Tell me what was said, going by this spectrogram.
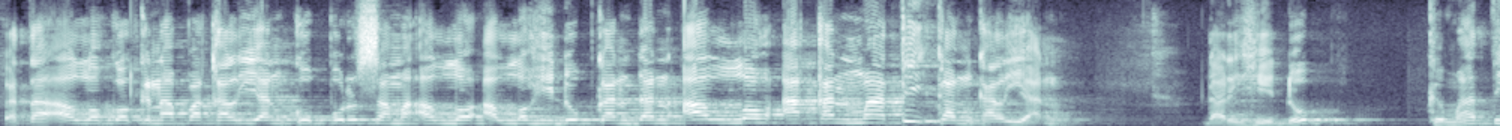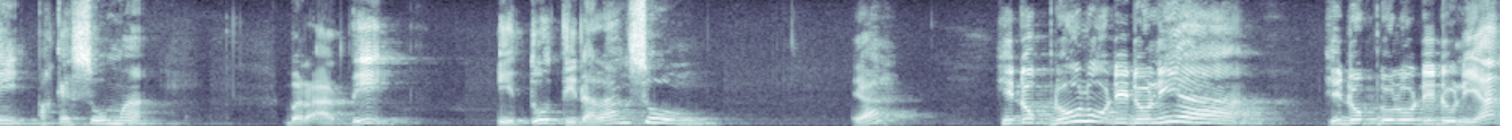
Kata Allah kok kenapa kalian kupur sama Allah? Allah hidupkan dan Allah akan matikan kalian. Dari hidup ke mati pakai suma. Berarti itu tidak langsung. Ya? Hidup dulu di dunia. Hidup dulu di dunia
